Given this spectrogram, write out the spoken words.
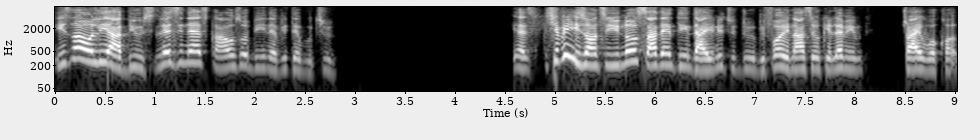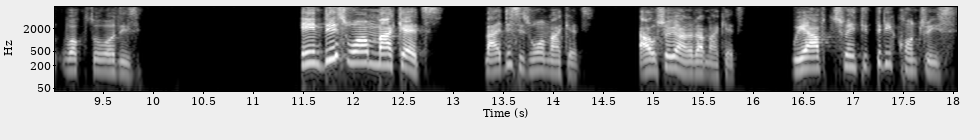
It's not only abuse, laziness can also be inevitable too. Yes, shipping is until you know certain things that you need to do before you now say, okay, let me try work work toward this. In this one market, like this is one market. I'll show you another market. We have 23 countries.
